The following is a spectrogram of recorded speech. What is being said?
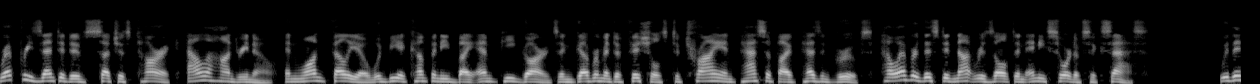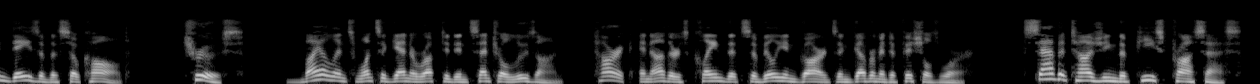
Representatives such as Taruc, Alejandrino, and Juan Feleo would be accompanied by MP guards and government officials to try and pacify peasant groups, however this did not result in any sort of success. Within days of the so-called truce, violence once again erupted in central Luzon. Taruc, and others claimed that civilian guards and government officials were sabotaging the peace process.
